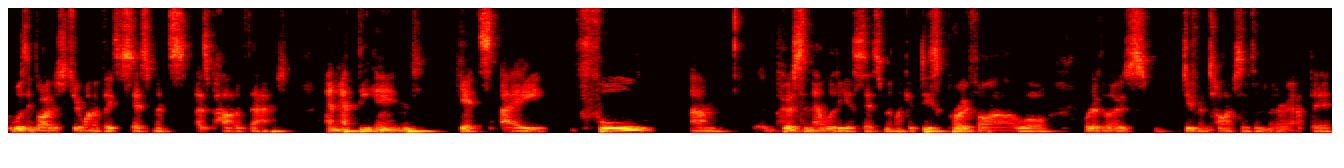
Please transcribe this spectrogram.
was invited to do one of these assessments as part of that. And at the end, gets a full um, personality assessment, like a disc profile or whatever those different types of them that are out there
